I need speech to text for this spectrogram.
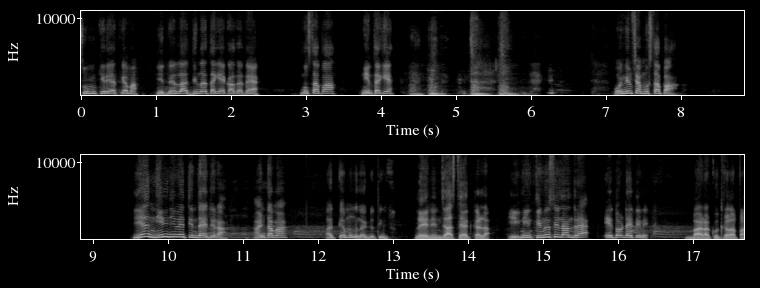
ಸುಮ್ಕಿರಿ ಅತ್ಕಮ್ಮ ಇದನ್ನೆಲ್ಲ ದಿನ ತೆಗಿಯಕ್ಕಾಗದೆ ಮುಸ್ತಫಾ ನೀನ್ ತೆಗಿ. ಒಂದ್ ನಿಮಿಷ ಮುಸ್ತಫ. ಏನ್ ನೀವ್ ನೀವೇ ತಿಂತಾ ಇದ್ದೀರಾ? ಅಂಟಮ್ಮ ಅದಕ್ಕೆ ಮುಂಗ್ ಲಡ್ಡು ತಿನ್ಸು. ಲೇ ನೀನ್ ಜಾಸ್ತಿ ಹಾಕಲ್ಲ ಈಗ ನೀನ್ ತಿನ್ನಿಸಿಲ್ಲ ಅಂದ್ರೆ ಎದ್ದೊಂಟೈತೀನಿ ಬೇಡ ಕೂತ್ಕೊಳ್ಳಪ್ಪ.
